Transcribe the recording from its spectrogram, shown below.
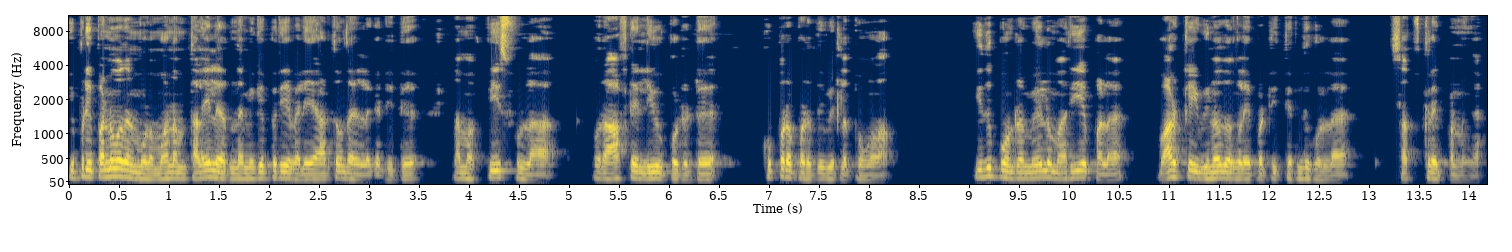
இப்படி பண்ணுவதன் மூலமாக நம்ம தலையில் இருந்த மிகப்பெரிய வேலையை அடுத்த தலையில் கட்டிட்டு நம்ம பீஸ்ஃபுல்லாக ஒரு ஆஃப் டே லீவு போட்டுட்டு குப்புறப்படுத்தி வீட்டில் தூங்கலாம். இது போன்ற மேலும் அரிய பல வாழ்க்கை வினோதங்களை பற்றி தெரிந்து கொள்ள சப்ஸ்கிரைப் பண்ணுங்கள்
